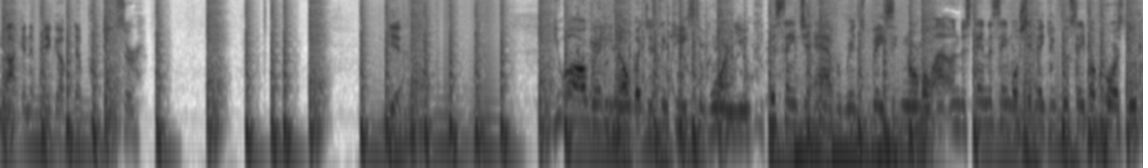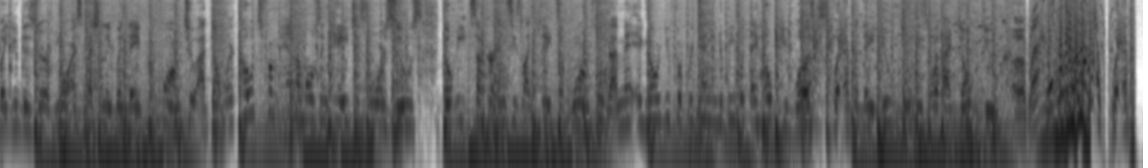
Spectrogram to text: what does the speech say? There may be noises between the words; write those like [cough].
I'm not gonna big up the producer. Yeah. You already know, but just in case to warn you, this ain't your average, basic, normal. I understand the same old shit make you feel safe, of course, dude, but you deserve more, especially when they perform too. I don't wear coats from animals in cages or zoos. Don't eat sucker MCs like plates of warm food. I may ignore you for pretending to be what they hope you was. Whatever they do, do is what I don't do, cub. Whatever.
